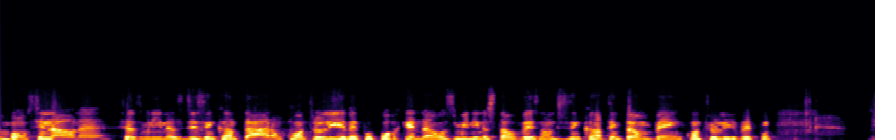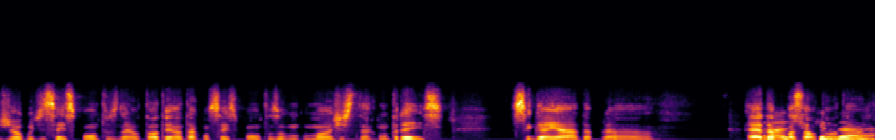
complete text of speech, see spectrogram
um bom sinal, né? Se as meninas desencantaram contra o Liverpool, por que não? Os meninos talvez não desencantem também contra o Liverpool. Jogo de seis pontos, né? O Tottenham tá com seis pontos, o Manchester tá com três. Se ganhar, dá pra. É, dá pra passar o Tottenham. Dá.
